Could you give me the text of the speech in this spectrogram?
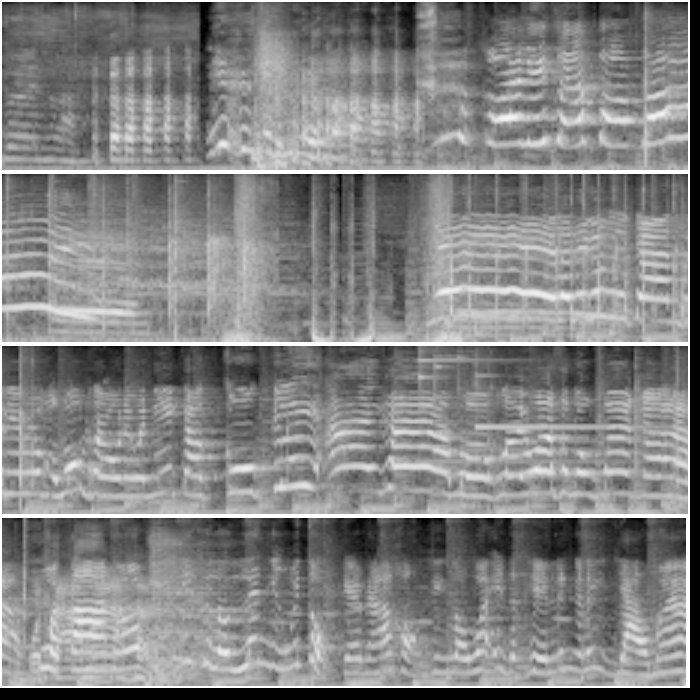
เบิร์นว่ะนี่คือซันเบิร์นข้อนี้จ ปวดตามากเนาะนี่คือเราเล่นยังไม่จบเกมนะคะ ของจริงเราว่าเอนเตอร์เทนเล่นกันได้อีกยาวมาก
